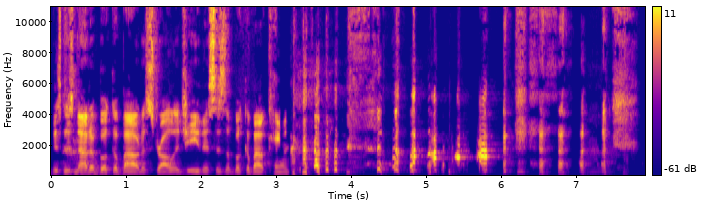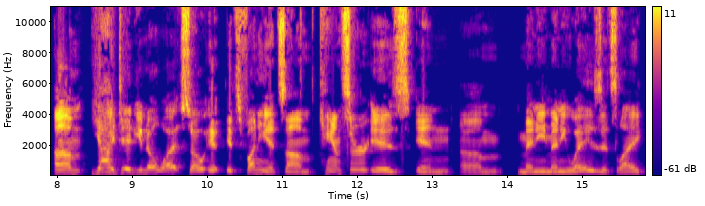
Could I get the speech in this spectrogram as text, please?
this is not a book about astrology. This is a book about cancer. um, yeah, I did. You know what? So it, it's funny. It's um, cancer is in um, many many ways. It's like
